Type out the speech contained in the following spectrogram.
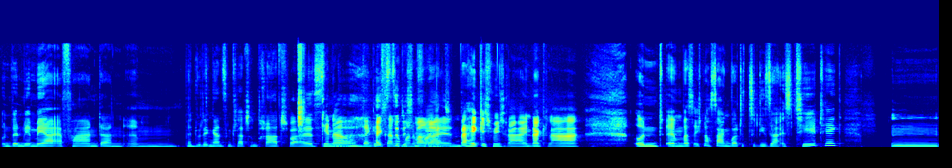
Und wenn wir mehr erfahren, dann ähm, Wenn du den ganzen Klatsch und Tratsch weißt. Genau, ne? dann gibt es da nochmal eine mal Folge. rein. Da hacke ich mich rein, na klar. Und ähm, was ich noch sagen wollte zu dieser Ästhetik, mh,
